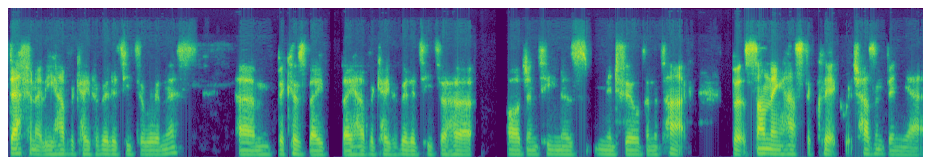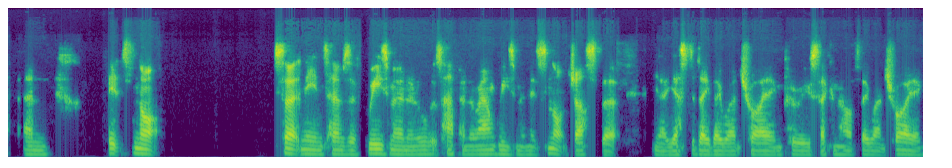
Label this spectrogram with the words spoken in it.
definitely have the capability to win this um, because they they have the capability to hurt Argentina's midfield and attack. But something has to click, which hasn't been yet, and it's not certainly in terms of Griezmann and all that's happened around Griezmann. It's not just that you know, yesterday they weren't trying. Peru second half they weren't trying.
